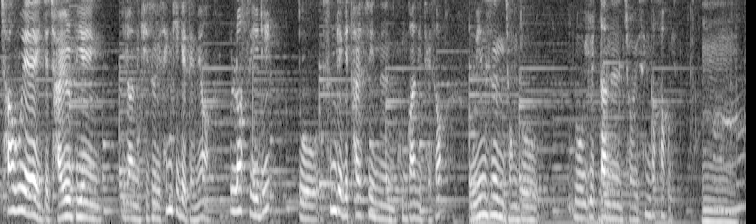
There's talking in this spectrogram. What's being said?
차후에 이제 자율비행이라는 기술이 생기게 되면 플러스 1이 또 승객이 탈 수 있는 공간이 돼서 5인승 정도로 일단은 저희 생각하고 있습니다. 음.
